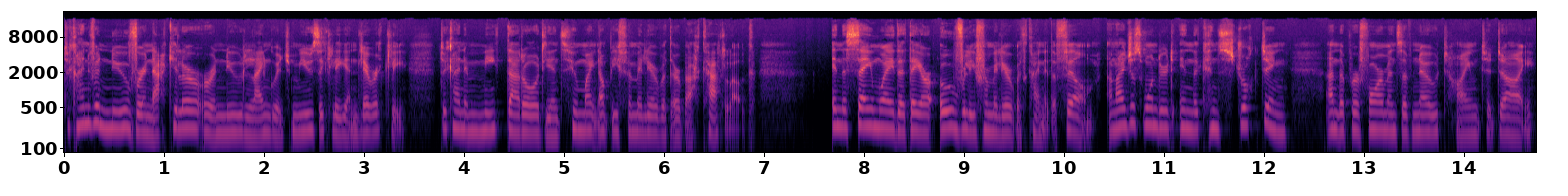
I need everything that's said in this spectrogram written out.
to kind of a new vernacular or a new language musically and lyrically to kind of meet that audience who might not be familiar with their back catalogue. In the same way that they are overly familiar with kind of the film. And I just wondered in the constructing and the performance of No Time to Die,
